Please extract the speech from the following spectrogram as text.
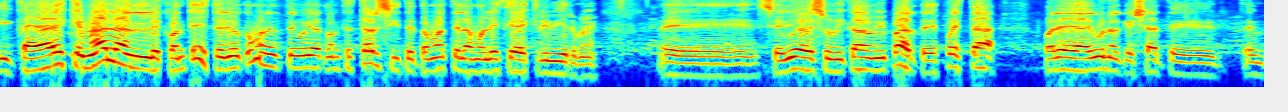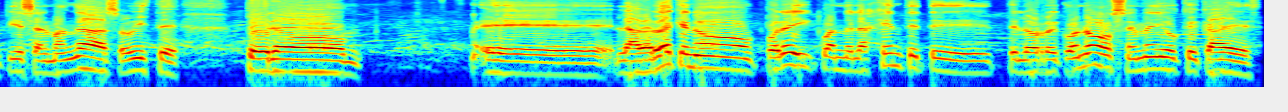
y cada vez que me hablan les contesto. Digo, ¿cómo no te voy a contestar si te tomaste la molestia de escribirme? Eh, sería desubicado de mi parte. Después está, por ahí hay alguno que ya te, te empieza el mangazo, ¿viste? Pero eh, la verdad que no, por ahí cuando la gente te, te lo reconoce, medio que caes.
